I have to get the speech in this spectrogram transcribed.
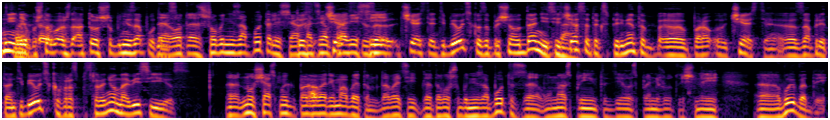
Не, не, чтобы, а то, чтобы не запутались. Да, вот э, чтобы не запутались, я то хотел часть, провести... часть антибиотиков запрещена в Дании, сейчас да. это эксперимент, э, часть э, запрета антибиотиков распространен на весь ЕС. Э, ну, сейчас мы поговорим об этом. Давайте, для того, чтобы не запутаться, у нас принято делать промежуточные э, выводы.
